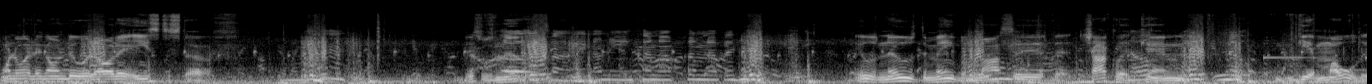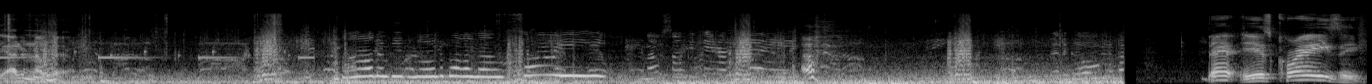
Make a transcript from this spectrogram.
Wonder what they're gonna do with all their Easter stuff. This was new. Closed, son. Ain't no need coming up, coming up in here. It was news to me, but Ma said that chocolate No, can no. get moldy. I didn't know that. All them people on the ball though. Sorry. No Sunday dinner today. Better go on the That is crazy.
